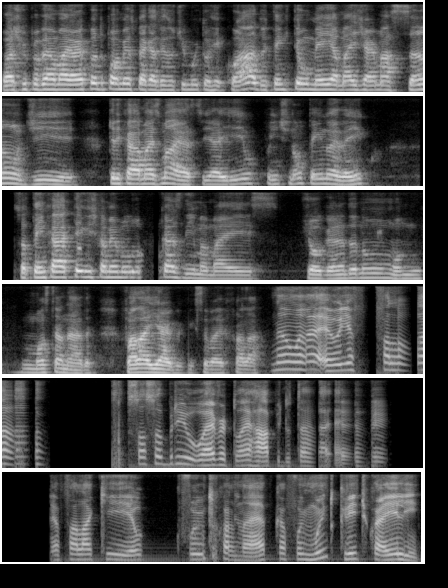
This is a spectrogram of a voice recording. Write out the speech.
Eu acho que o problema maior é quando o Palmeiras pega, às vezes, um time muito recuado e tem que ter um meia mais de armação, de aquele cara mais maestro. E aí a gente não tem no elenco. Só tem característica mesmo o Lucas Lima, mas jogando não, não mostra nada. Fala aí, Argo, o que que você vai falar? Não, é, eu ia falar só sobre o Everton, é rápido, tá? Eu ia falar que eu fui muito na época, fui muito crítico a ele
